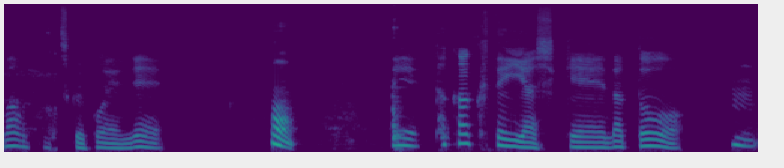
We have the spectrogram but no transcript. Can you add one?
は落ち着く声で、うん。で、高くて癒し系だと、うん。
